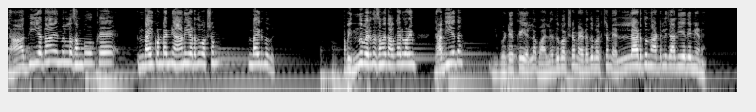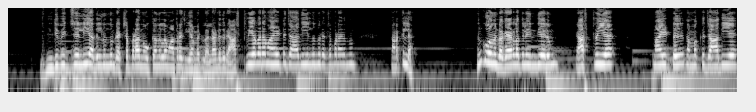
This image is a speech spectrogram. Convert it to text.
ജാതീയത എന്നുള്ള സംഭവമൊക്കെ ഉണ്ടായിക്കൊണ്ട് തന്നെയാണ് ഈ ഇടതുപക്ഷം ഉണ്ടായിരുന്നത്. അപ്പം ഇന്ന് വരുന്ന സമയത്ത് ആൾക്കാർ പറയും ജാതീയത? ഇവിടെയൊക്കെ എല്ലാ വലതുപക്ഷം ഇടതുപക്ഷം എല്ലായിടത്തും നാട്ടിൽ ജാതീയത തന്നെയാണ്. ഇൻഡിവിജ്വലി അതിൽ നിന്നും രക്ഷപ്പെടാൻ നോക്കുക എന്നുള്ളത് മാത്രമേ ചെയ്യാൻ പറ്റുള്ളൂ. അല്ലാണ്ട് ഇത് രാഷ്ട്രീയപരമായിട്ട് ജാതിയിൽ നിന്നും രക്ഷപ്പെടാനൊന്നും നടക്കില്ല. നിങ്ങൾക്ക് തോന്നുന്നുണ്ടോ കേരളത്തിലും ഇന്ത്യയിലും രാഷ്ട്രീയമായിട്ട് നമുക്ക് ജാതിയെ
